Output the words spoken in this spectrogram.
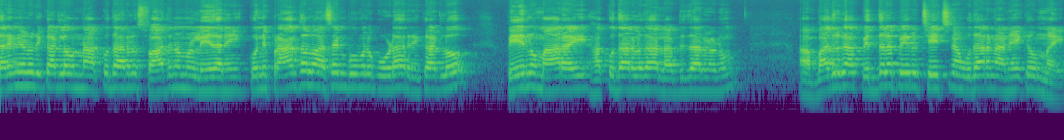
ధరణిలో రికార్డులో ఉన్న హక్కుదారులు స్వాధీనంలో లేదని కొన్ని ప్రాంతాల్లో అసైన్ భూములు కూడా రికార్డులో పేర్లు మారాయి. హక్కుదారులుగా లబ్ధిదారులను బదులుగా పెద్దల పేరు చేర్చిన ఉదాహరణ అనేక ఉన్నాయి.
